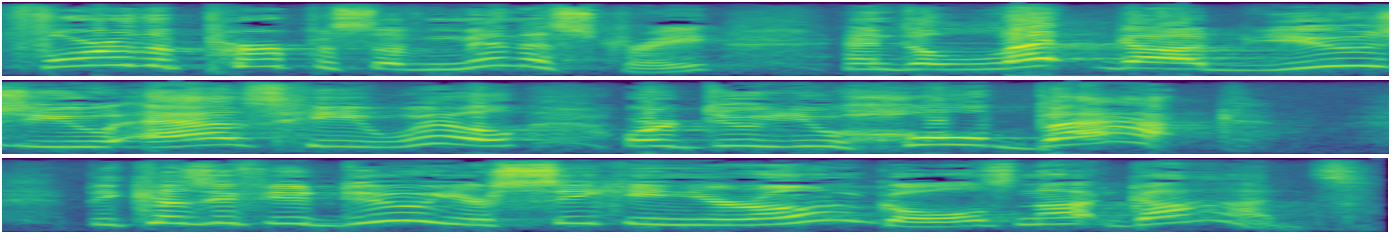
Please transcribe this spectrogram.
for the purpose of ministry and to let God use you as He will, or do you hold back? Because if you do, you're seeking your own goals, not God's.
